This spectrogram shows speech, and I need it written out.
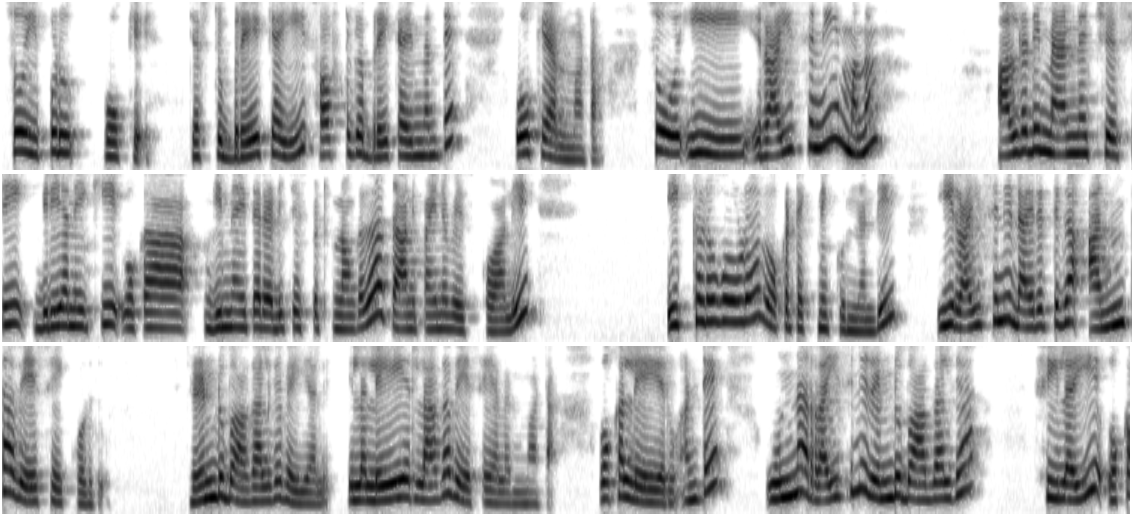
సో ఇప్పుడు ఓకే. జస్ట్ బ్రేక్ అయ్యి సాఫ్ట్గా బ్రేక్ అయిందంటే ఓకే అనమాట సో ఈ రైస్ని మనం ఆల్రెడీ మ్యారినేట్ చేసి బిర్యానీకి ఒక గిన్నె అయితే రెడీ చేసి పెట్టుకున్నాం కదా దానిపైన వేసుకోవాలి. ఇక్కడ కూడా ఒక టెక్నిక్ ఉందండి. ఈ రైస్ని డైరెక్ట్గా అంతా వేసేయకూడదు. రెండు భాగాలుగా వేయాలి. ఇలా లేయర్ లాగా వేసేయాలన్నమాట. ఒక లేయరు. అంటే ఉన్న రైస్ని రెండు భాగాలుగా ఫీల్ అయ్యి ఒక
